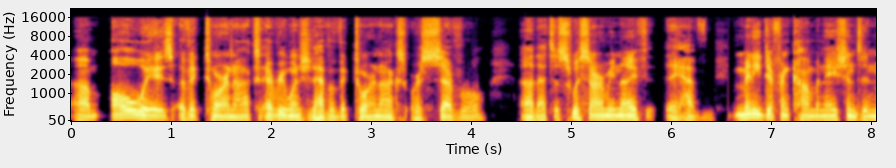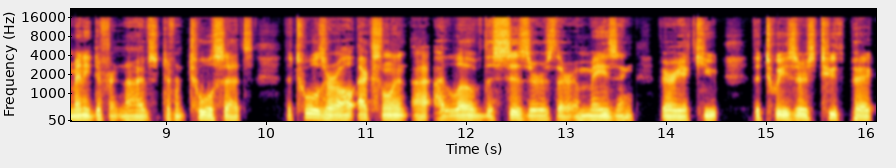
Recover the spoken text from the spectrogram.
Um, always a Victorinox. Everyone should have a Victorinox or several. Uh, that's a Swiss Army knife. They have many different combinations and many different knives, different tool sets. The tools are all excellent. I, I love the scissors. They're amazing, very acute. The tweezers, toothpick,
